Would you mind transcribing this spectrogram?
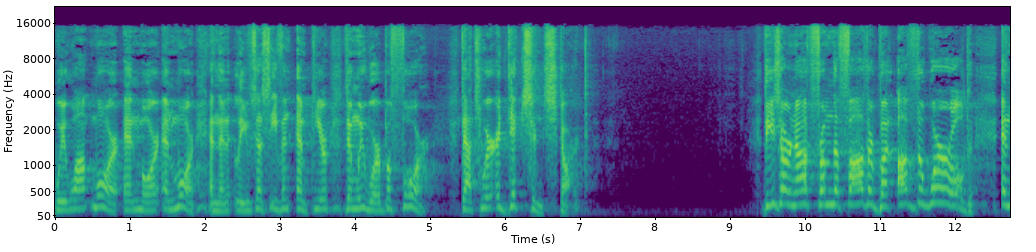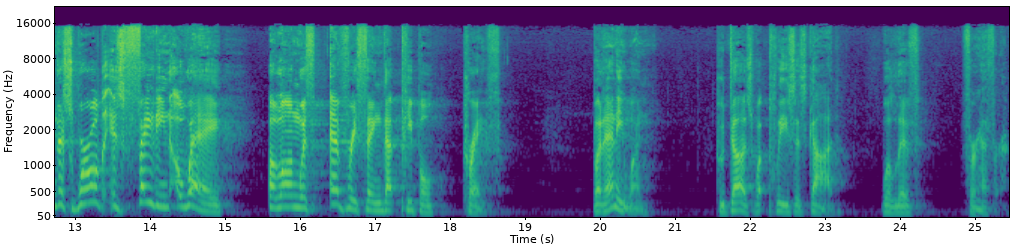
We want more and more and more. And then it leaves us even emptier than we were before. That's where addictions start. These are not from the Father, but of the world. And this world is fading away along with everything that people crave. But anyone who does what pleases God will live forever.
